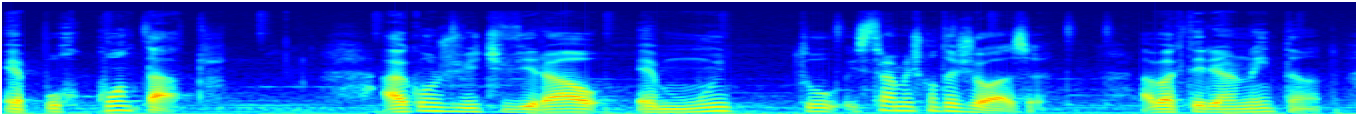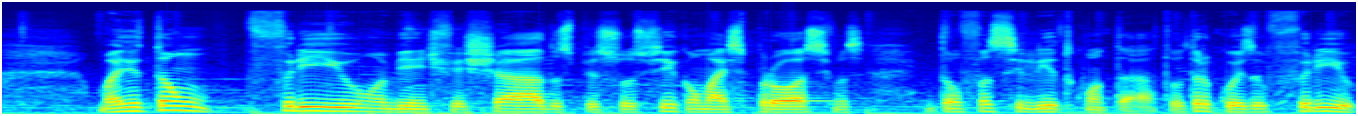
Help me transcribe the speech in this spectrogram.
é por contato. A conjuntivite viral é muito, extremamente contagiosa, a bacteriana nem tanto. Mas então, frio, ambiente fechado, as pessoas ficam mais próximas, então facilita o contato. Outra coisa, o frio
